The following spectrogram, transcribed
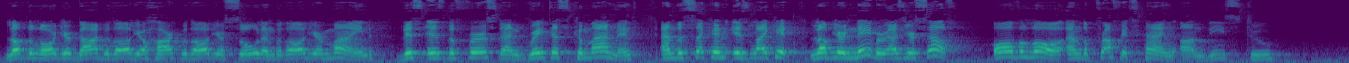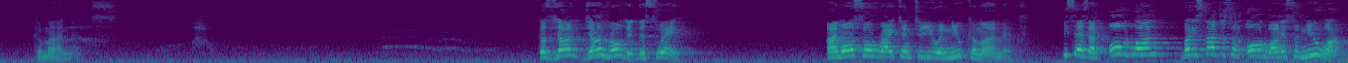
Love the Lord your God with all your heart, with all your soul, and with all your mind. This is the first and greatest commandment, and the second is like it. Love your neighbor as yourself. All the law and the prophets hang on these two commandments. Wow. Because John, John wrote it this way. I'm also writing to you a new commandment. He says an old one, but it's not just an old one, it's a new one.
